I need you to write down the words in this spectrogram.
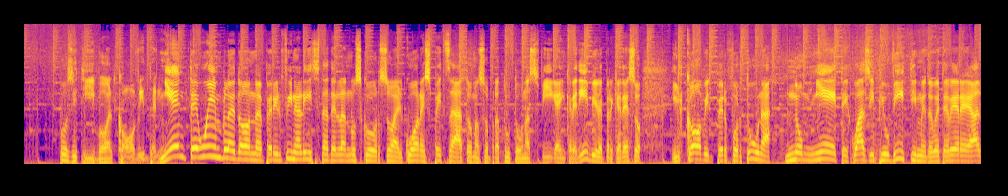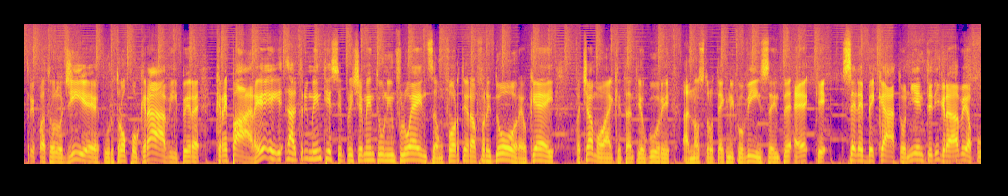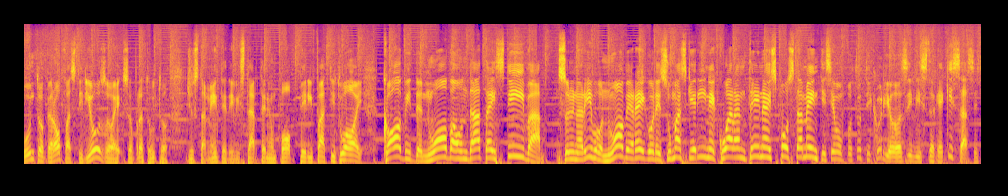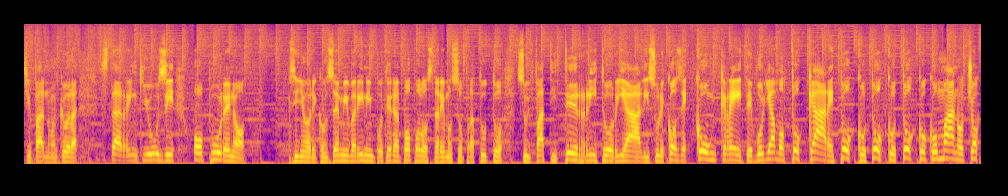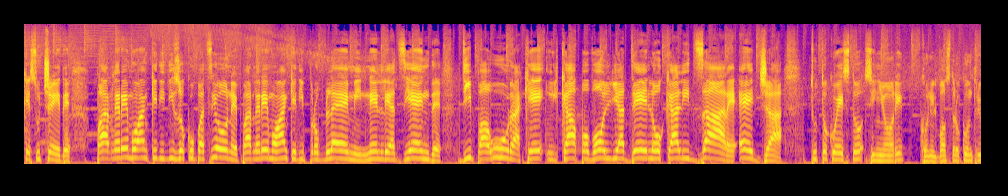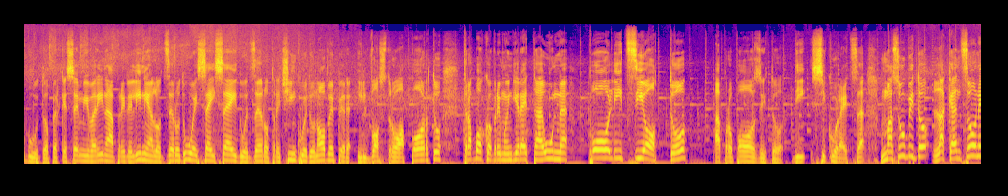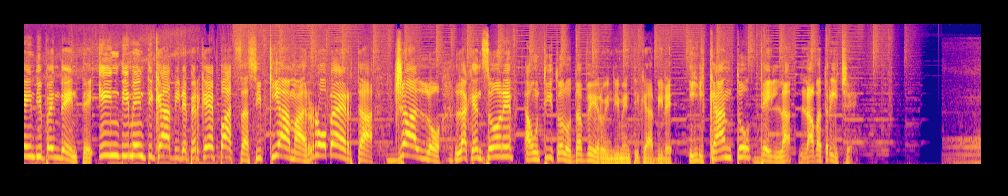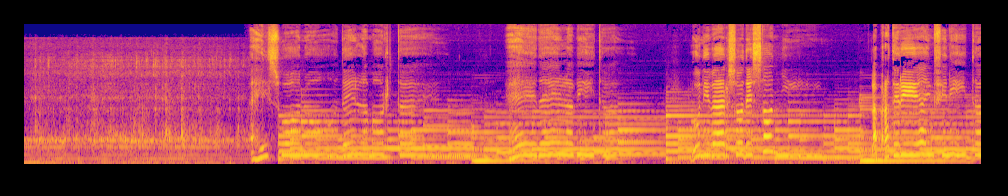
positivo al Covid. Niente Wimbledon per il finalista dell'anno scorso, ha il cuore spezzato, ma soprattutto una sfiga incredibile perché adesso il Covid per fortuna non miete quasi più vittime, dovete avere altre patologie purtroppo gravi per crepare e altrimenti è semplicemente un'influenza, un forte raffreddore, ok? Facciamo anche tanti auguri al nostro tecnico Vincent, è che se l'è beccato niente di grave appunto, però fastidioso e soprattutto soprattutto giustamente devi startene un po' per i fatti tuoi. Covid, nuova ondata estiva. Sono in arrivo nuove regole su mascherine, quarantena e spostamenti. Siamo un po' tutti curiosi visto che chissà se ci fanno ancora star rinchiusi oppure no. Signori, con Sammy Varini in potere al popolo staremo soprattutto sui fatti territoriali, sulle cose concrete. Vogliamo toccare, tocco, tocco, tocco con mano ciò che succede. Parleremo anche di disoccupazione, parleremo anche di problemi nelle aziende, di paura che il capo voglia delocalizzare. Eh già, tutto questo, signori, con il vostro contributo perché Sammy Varina apre le linee allo 0266203529 per il vostro apporto. Tra poco avremo in diretta un poliziotto a proposito di sicurezza, ma subito la canzone indipendente, indimenticabile perché è pazza, si chiama Roberta Giallo. La canzone ha un titolo davvero indimenticabile, Il canto della lavatrice. È il suono della morte e della vita, l'universo dei sogni, la prateria infinita,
